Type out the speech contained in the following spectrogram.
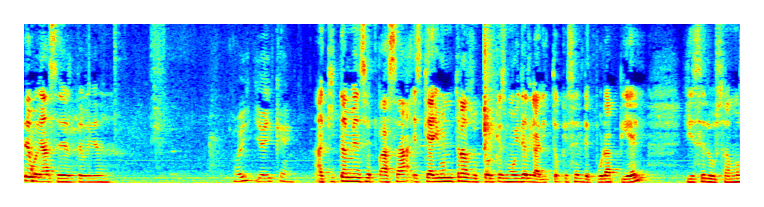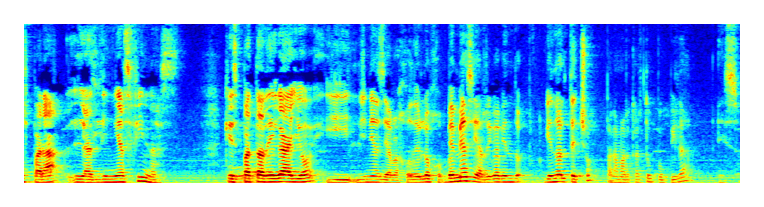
Te voy a hacer, te voy a... ¿y ahí qué? Aquí también se pasa, es que hay un transductor que es muy delgadito, que es el de pura piel, y ese lo usamos para las líneas finas, que es pata de gallo y líneas de abajo del ojo. Veme hacia arriba viendo, viendo al techo para marcar tu pupila. Eso.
